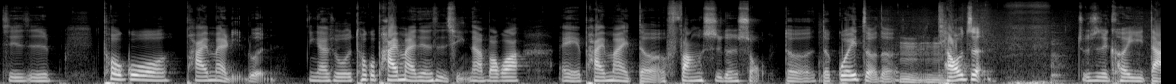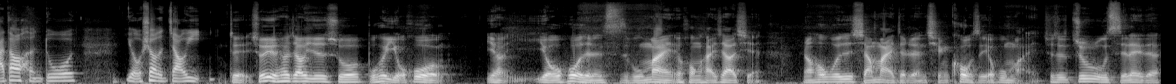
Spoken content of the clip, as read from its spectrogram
其实透过拍卖理论。应该说，透过拍卖这件事情，那包括诶、欸、拍卖的方式跟手的的规则的调整，嗯嗯，就是可以达到很多有效的交易。对，所以有效交易就是说不会有货要有货的人死不卖，又哄抬价钱，然后或是想买的人钱扣着又不买，就是诸如此类的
